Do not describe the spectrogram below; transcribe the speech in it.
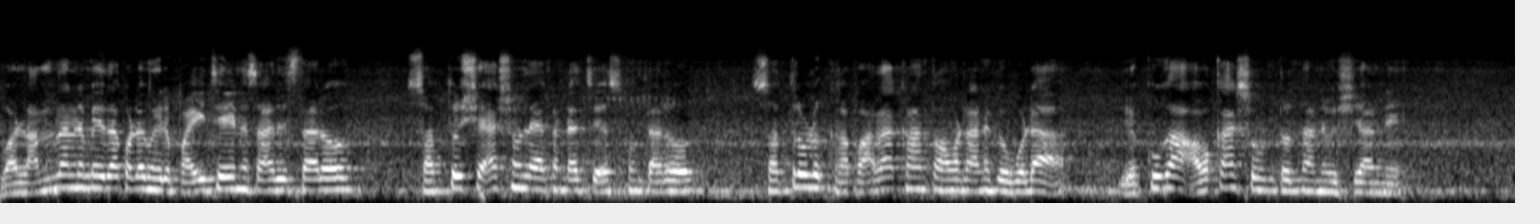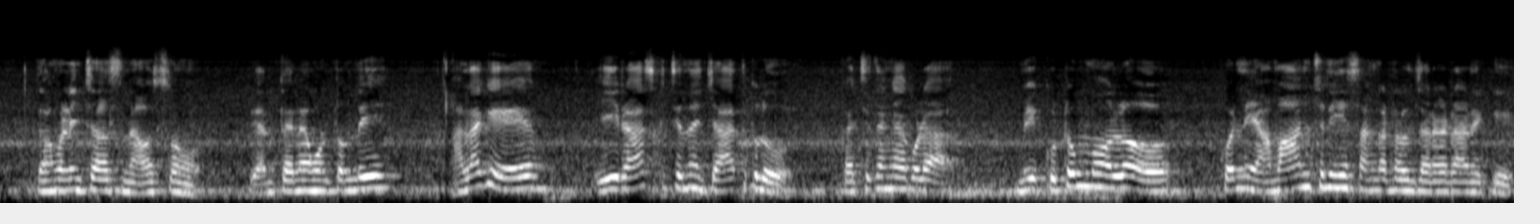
వాళ్ళందరి మీద కూడా మీరు పై చేయని సాధిస్తారు. శత్రు శేషం లేకుండా చేసుకుంటారు. శత్రువులు పాదాక్రాంతం అవ్వడానికి కూడా ఎక్కువగా అవకాశం ఉంటుందనే విషయాన్ని గమనించాల్సిన అవసరం ఎంతైనా ఉంటుంది. అలాగే ఈ రాశికి చెందిన జాతకులు ఖచ్చితంగా కూడా మీ కుటుంబంలో కొన్ని అవాంఛనీయ సంఘటనలు జరగడానికి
